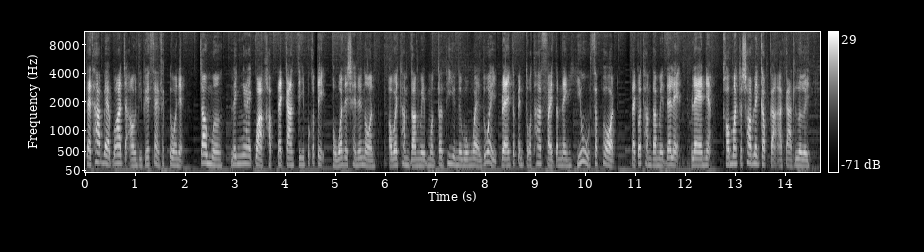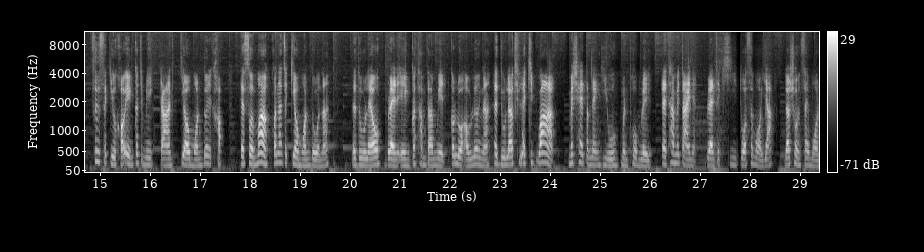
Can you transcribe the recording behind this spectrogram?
แต่ถ้าแบบว่าจะเอาดีเพสแสงสักตัวเนี่ย เจ้าเมืองเล่นง่ายกว่าครับ แต่การตีปกติผมว่าได้ใช้แน่นอน เอาไว้ทำดาเมจมอนเตอร์ที่อยู่ในวงแหวนด้วย แบรนด์ก็เป็นตัวธาตุไฟตำแหน่งฮิวซัพพอร์ต แต่ก็ทำดาเมจได้แหละ แบรนด์เนี่ยเขามักจะชอบเล่นกับกลางอากาศเลย ซึ่งสกิลเขาเองก็จะมีการเกี่ยวมอนด้วยครับ แต่ส่วนมากก็น่าจะเกี่ยวมอนโดนนะ แต่ดูแล้วแบรนด์เองก็ทำดาเมจก็รัวเอาเรื่องนะ แต่ดูแล้วทีแรกคิดว่าไม่ใช่ตำแหน่งฮิวเหมือนผมเลย แต่ถ้าไม่ตายเนี่ยแบรนด์จะคีย์ตัวสมอยักษ์แล้วชนไซมอน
